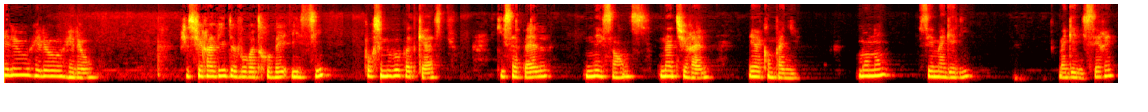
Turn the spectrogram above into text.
Hello, hello, hello. Je suis ravie de vous retrouver ici pour ce nouveau podcast qui s'appelle Naissance naturelle et accompagnée. Mon nom, c'est Magali, Magali Serré.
